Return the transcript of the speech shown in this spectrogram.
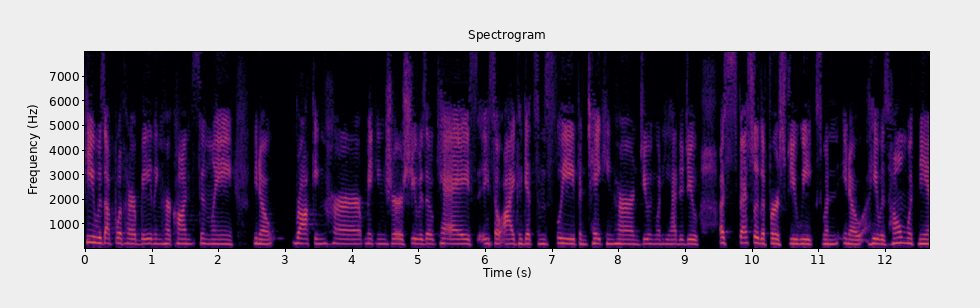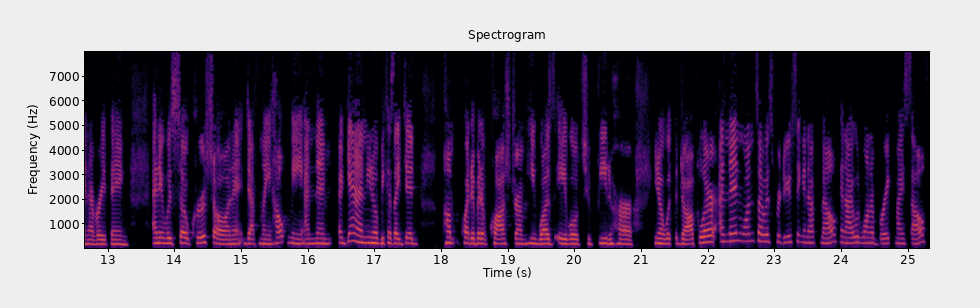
he was up with her, bathing her constantly, you know, rocking her, making sure she was okay so I could get some sleep and taking her and doing what he had to do, especially the first few weeks when, you know, he was home with me and everything. And it was so crucial and it definitely helped me. And then again, you know, because I did pump quite a bit of colostrum, he was able to feed her, you know, with the Doppler. And then once I was producing enough milk and I would want to break myself,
